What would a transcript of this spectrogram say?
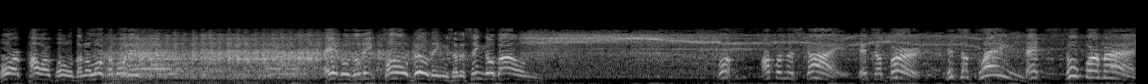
More powerful than a locomotive. Able to leap tall buildings at a single bound. Look, up in the sky. It's a bird. It's a plane. It's Superman.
